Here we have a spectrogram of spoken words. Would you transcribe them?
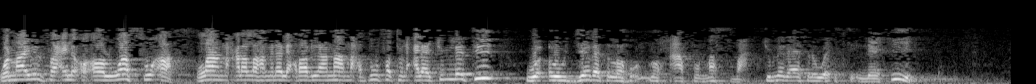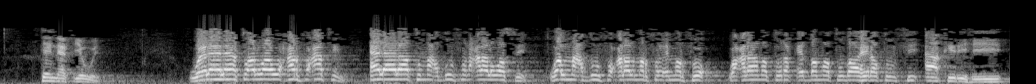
والنائب الفاعل الوصف لا محل لها من الإعراب لأنها معطوفة على جملة وأوجبت له النحاة نصبا جملة أسنى واستئنافية استئنافية wlalaatu alwaaw xarfucatin alaalaatu macduufu cala lwaصfi wlmacduufu cala marfuuci marfuuc wacalaamatu rafci damatu daahiraة fi akhirihi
